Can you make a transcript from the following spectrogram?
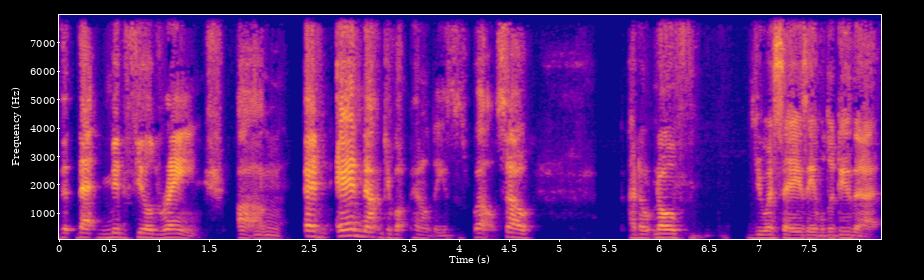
th- that midfield range, um, mm-hmm. and and not give up penalties as well. So I don't know if USA is able to do that.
